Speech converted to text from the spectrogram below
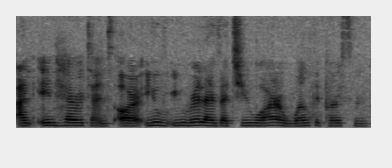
an inheritance or you you realize that you are a wealthy person.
